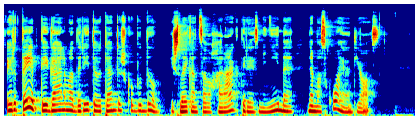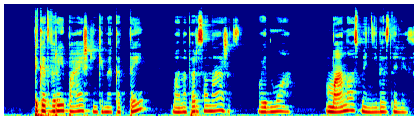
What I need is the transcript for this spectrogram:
Ir taip, tai galima daryti autentišku būdu, išlaikant savo charakterį, asmenybę, nemaskuojant jos. Tik atvirai paaiškinkime, kad tai mano personažas, vaidmuo, mano asmenybės dalis.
